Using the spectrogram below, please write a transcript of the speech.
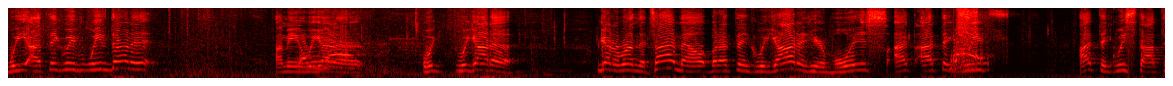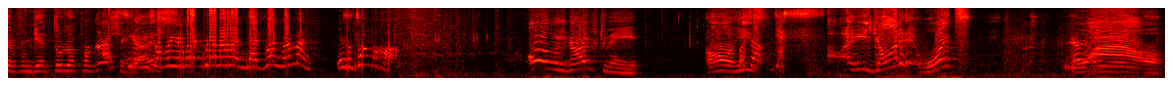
We, I think we've we've done it. I mean, Yeah, we, we gotta. we we gotta we gotta run the timeout, but I think we got it here, boys. I I think Yes. we I think we stopped him from getting through the I progression, see guys. Over here. Run, run, run, guys. Run, run, run. There's a tomahawk. Oh, he knifed me. Oh, he's? Yes. oh, he got it. What? No, Wow.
